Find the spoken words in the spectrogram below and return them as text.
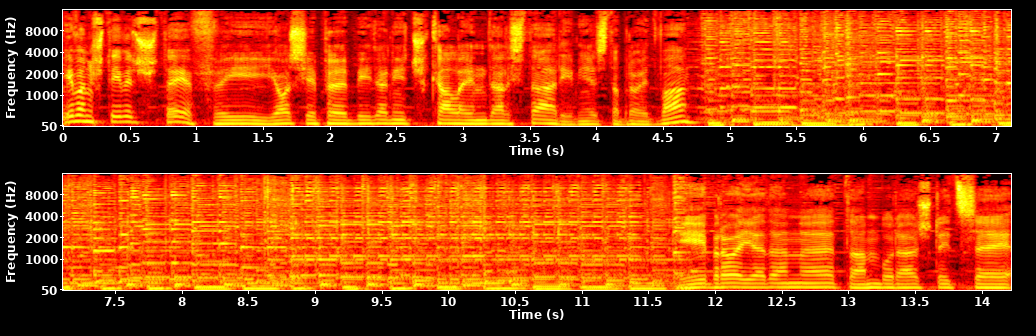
Ivan Štivić Štef i Josip Bidanić Kalendar Stari, mjesto broj 2. I broj jedan e, tamburašnice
